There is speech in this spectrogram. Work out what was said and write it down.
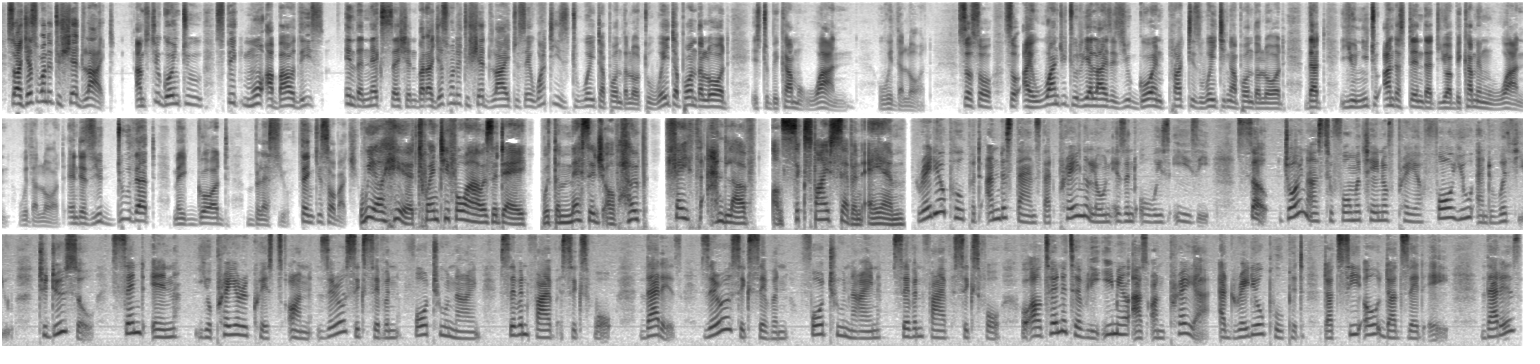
So I just wanted to shed light. I'm still going to speak more about this in the next session, but I just wanted to shed light to say what is to wait upon the Lord. To wait upon the Lord is to become one with the Lord. So, so, so I want you to realize as you go and practice waiting upon the Lord that you need to understand that you are becoming one with the Lord. And as you do that, may God bless you. Thank you so much. We are here 24 hours a day with the message of hope, faith, and love on 657 AM. Radio Pulpit understands that praying alone isn't always easy. So, join us to form a chain of prayer for you and with you. To do so, send in your prayer requests on 067 429 7564. That is 067 429 7564 or alternatively email us on prayer at radiopulpit.co.za. That is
